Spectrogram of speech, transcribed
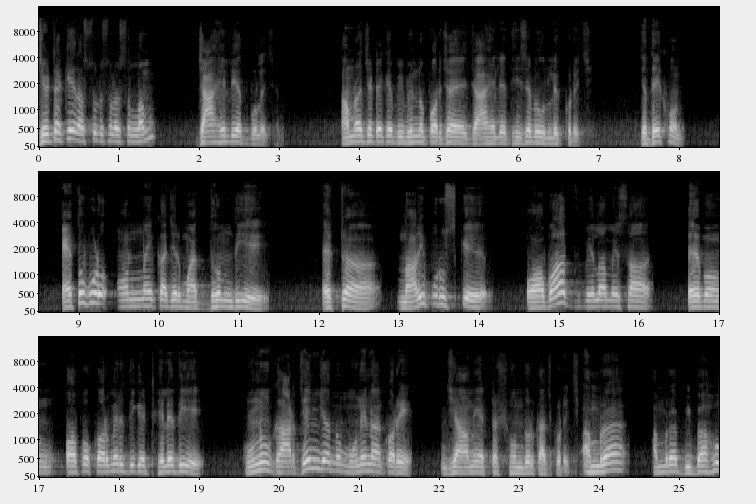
যেটাকে রাসুল সাল্লাহ সাল্লাম জাহেলিয়াত বলেছেন। আমরা যেটাকে বিভিন্ন পর্যায়ে জাহেলিয়াত হিসেবে উল্লেখ করেছি। যে দেখুন এত বড় অন্যায় কাজের মাধ্যম দিয়ে একটা নারী পুরুষকে অবাধ মেলামেশা এবং অপকর্মের দিকে ঠেলে দিয়ে কোনো গার্জেন যেন মনে না করে যে আমি একটা সুন্দর কাজ করেছি। আমরা আমরা বিবাহ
